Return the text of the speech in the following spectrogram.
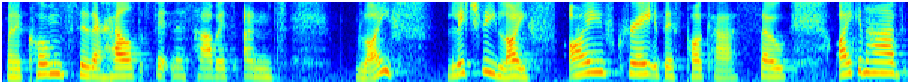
when it comes to their health, fitness habits, and life literally life. I've created this podcast so I can have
